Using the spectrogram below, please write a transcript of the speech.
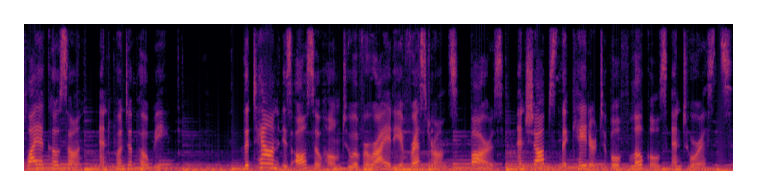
Playa Cosón, and Punta Popy. The town is also home to a variety of restaurants, bars, and shops that cater to both locals and tourists.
